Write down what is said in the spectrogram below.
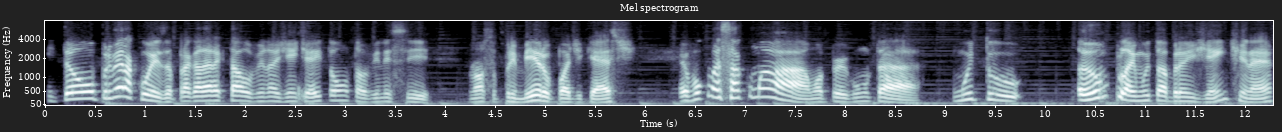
Então, primeira coisa, pra galera que tá ouvindo a gente aí, Tom, tá ouvindo esse nosso primeiro podcast, eu vou começar com uma, uma pergunta muito ampla e muito abrangente, né?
